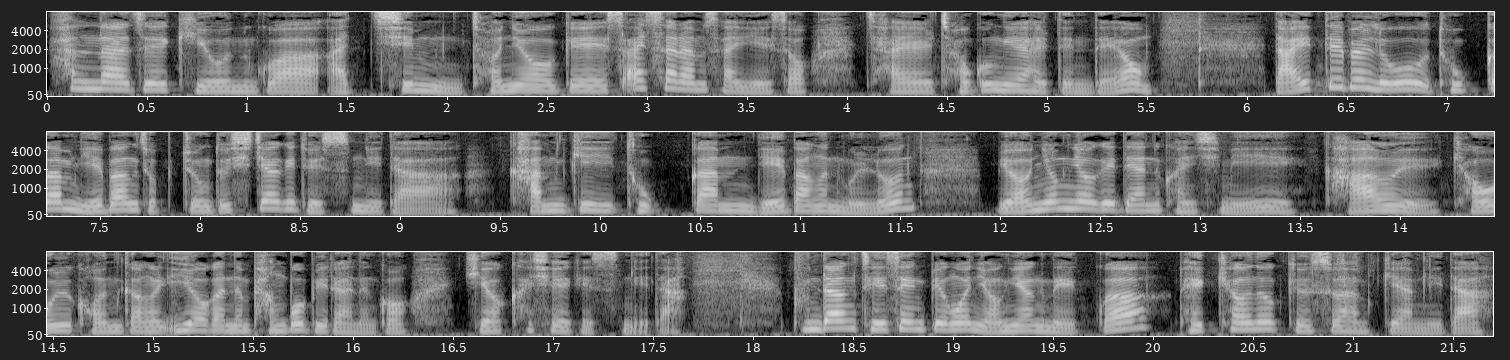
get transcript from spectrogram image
한낮의 기온과 아침, 저녁의 쌀쌀함 사이에서 잘 적응해야 할 텐데요. 나이대별로 독감 예방 접종도 시작이 됐습니다. 감기, 독감 예방은 물론 면역력에 대한 관심이 가을, 겨울 건강을 이어가는 방법이라는 거 기억하셔야겠습니다. 분당 재생병원 영양내과 백현욱 교수와 함께 합니다.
